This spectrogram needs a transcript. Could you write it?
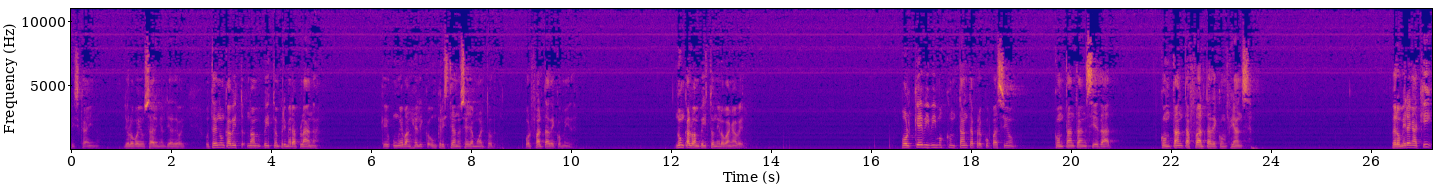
Vizcaíno. Yo lo voy a usar en el día de hoy. Ustedes nunca visto, no han visto en primera plana que un evangélico, un cristiano se haya muerto por falta de comida. Nunca lo han visto ni lo van a ver. ¿Por qué vivimos con tanta preocupación, con tanta ansiedad, con tanta falta de confianza? Pero miren aquí,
